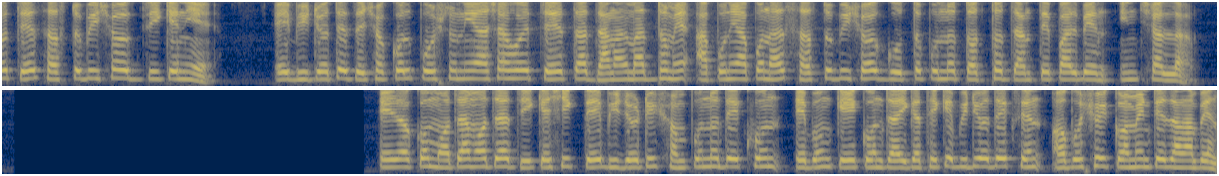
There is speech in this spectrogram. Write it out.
হচ্ছে স্বাস্থ্য বিষয়ক জিকে নিয়ে। এই ভিডিওতে যে সকল প্রশ্ন নিয়ে আসা হয়েছে তা জানার মাধ্যমে আপনি আপনার স্বাস্থ্য বিষয়ক গুরুত্বপূর্ণ তথ্য জানতে পারবেন, ইনশাল্লাহ। এরকম মজা মজা জিকে শিখতে ভিডিওটি সম্পূর্ণ দেখুন এবং কে কোন জায়গা থেকে ভিডিও দেখছেন অবশ্যই কমেন্টে জানাবেন।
